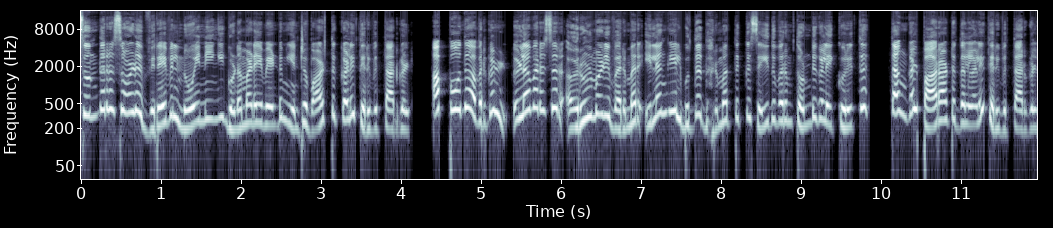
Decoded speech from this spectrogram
சுந்தர சோழ விரைவில் நோய் நீங்கி குணமடைய வேண்டும் என்று வாழ்த்துக்களை தெரிவித்தார்கள். அப்போது அவர்கள் இளவரசர் அருள்மொழிவர்மர் இலங்கையில் புத்த தர்மத்துக்கு செய்து வரும் தொண்டுகளை குறித்து தங்கள் பாராட்டுதல்களை தெரிவித்தார்கள்.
